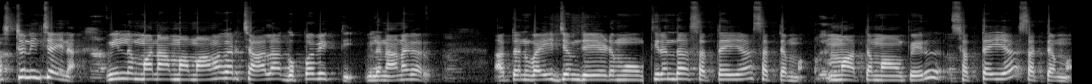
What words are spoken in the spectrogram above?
ఫస్ట్ నుంచి అయినా. వీళ్ళ మా నా మా మామగారు చాలా గొప్ప వ్యక్తి వీళ్ళ నాన్నగారు. అతను వైద్యం చేయడము. తిరందా సత్తయ్య సత్యమ్మ. మా అత్త మామ పేరు సత్తయ్య సత్యమ్మ.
